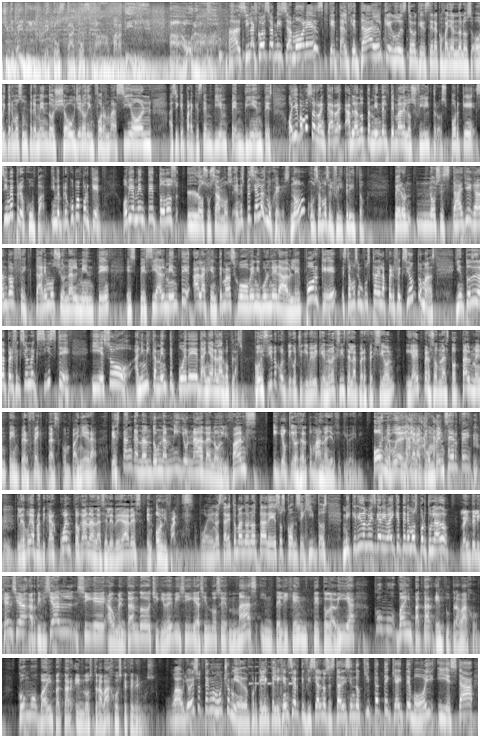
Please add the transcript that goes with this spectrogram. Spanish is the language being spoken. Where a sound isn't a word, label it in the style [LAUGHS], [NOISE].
Chiqui Baby de costa a costa para ti. Ahora. Así la cosa, mis amores. ¿Qué tal? ¿Qué tal? Qué gusto que estén acompañándonos hoy. Tenemos un tremendo show lleno de información, así que para que estén bien pendientes. Oye, vamos a arrancar hablando también del tema de los filtros, porque sí me preocupa. Y me preocupa porque obviamente todos los usamos, en especial las mujeres, ¿no? Usamos el filtrito pero nos está llegando a afectar emocionalmente, especialmente a la gente más joven y vulnerable, porque estamos en busca de la perfección, Tomás. Y entonces la perfección no existe. Y eso anímicamente puede dañar a largo plazo. Coincido contigo, Chiqui Baby, que no existe la perfección y hay personas totalmente imperfectas, compañera, que están ganando una millonada en OnlyFans y yo quiero ser tu manager, Chiqui Baby. Hoy me voy a dedicar a convencerte y les voy a platicar cuánto ganan las celebridades en OnlyFans. Bueno, estaré tomando nota de esos consejitos. Mi querido Luis Garibay, ¿qué tenemos por tu lado? La inteligencia artificial sigue aumentando, Chiqui Baby sigue haciéndose más inteligente todavía. ¿Cómo va a impactar en tu trabajo? ¿Cómo va a impactar en los trabajos que tenemos? Wow, yo eso tengo mucho miedo porque la inteligencia artificial nos está diciendo quítate que ahí te voy y está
